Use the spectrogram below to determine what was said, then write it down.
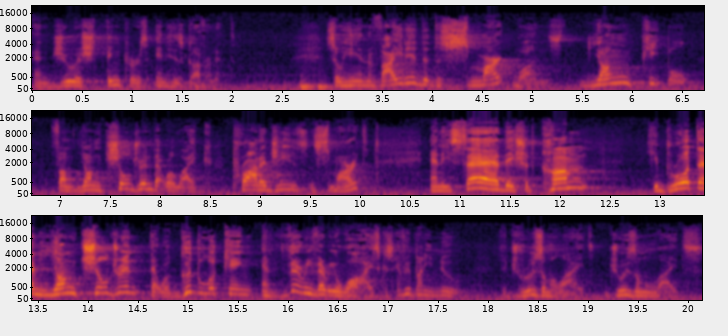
and Jewish thinkers in his government. So he invited the smart ones, young people from young children that were like prodigies, smart. And he said they should come. He brought them young children that were good looking and very, very wise because everybody knew the Jerusalemites, Jerusalemites,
